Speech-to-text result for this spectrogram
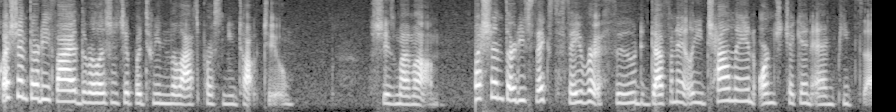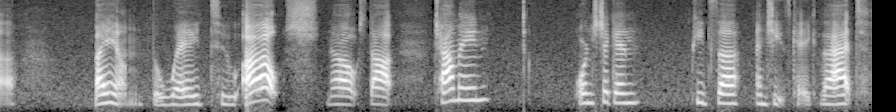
Question 35, the relationship between the last person you talked to. She's my mom. Question 36, favorite food, definitely chow mein, orange chicken, and pizza. Bam, the way to, oh, shh, no, stop chow mein, orange chicken, pizza, and cheesecake. That,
